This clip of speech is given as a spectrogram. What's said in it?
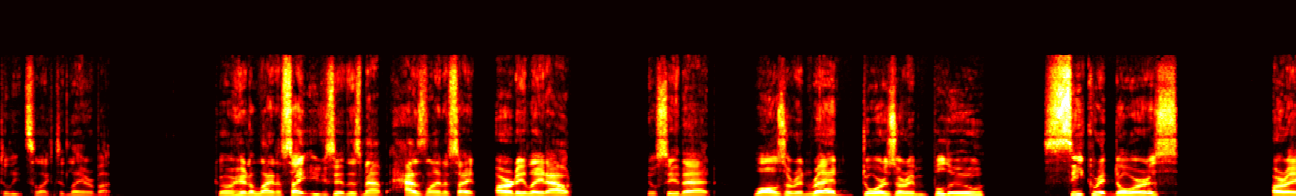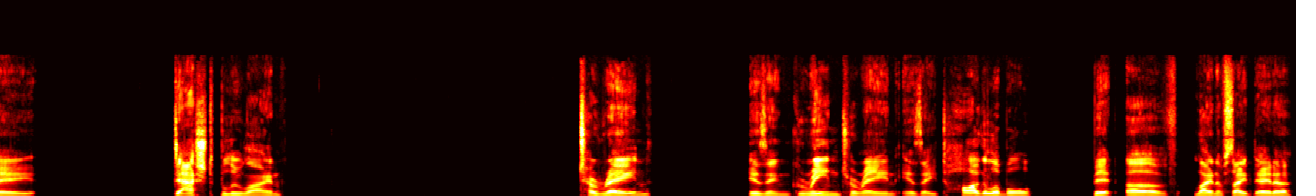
delete selected layer button. Go over here to line of sight. You can see that this map has line of sight already laid out. You'll see that walls are in red, doors are in blue, secret doors are a dashed blue line. Terrain is in green. Terrain is a toggleable bit of line of sight data,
